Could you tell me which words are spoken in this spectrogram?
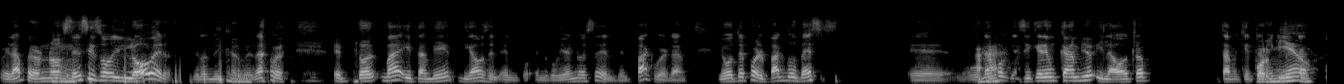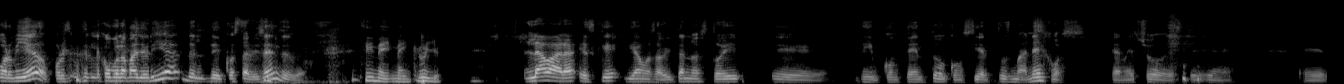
¿verdad? Pero no Ujú. sé si soy lover de los nicas, Ujú. ¿verdad? Entonces, y también, digamos, el, el, el gobierno ese del, del PAC, ¿verdad? Yo voté por el PAC dos veces. Eh, una Ajá. porque sí quería un cambio y la otra también que Por miedo. por miedo, por- como la mayoría de, de costarricenses. güey. Sí, me, me incluyo. La vara es que, digamos, ahorita no estoy eh, de- contento con ciertos manejos que han hecho este, eh, eh,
